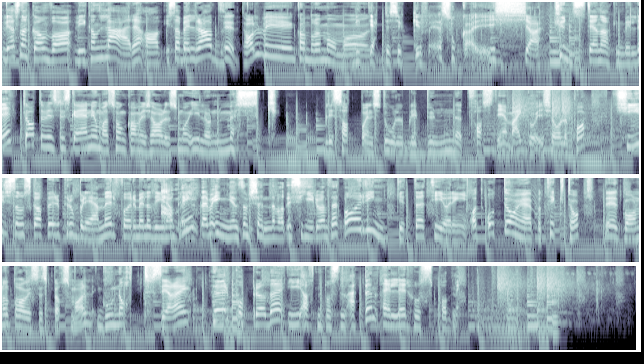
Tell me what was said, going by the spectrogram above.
Vi har snakka om hva vi kan lære av Isabel Rad. Det er tall vi kan drømme om. Og... Ditt hjerte sukker. Jeg sukker ikke. Kunstige nakenbilder. Klart at Hvis vi skal enige om at sånn kan vi ikke ha det, så må Elon Musk bli satt på en stol, bli bundet fast i en vegg og ikke holde på. Kyr som skaper problemer for Melodi Grand Prix. det er jo ingen som skjønner hva de sier uansett. Og rynkete tiåringer. At åtteåringer er på TikTok, det er et barneoppdragelsesspørsmål. God natt, sier jeg. Hør Poprådet i Aftenposten-appen eller hos Podme.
